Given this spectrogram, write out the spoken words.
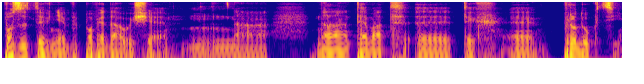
pozytywnie wypowiadały się na, na temat tych produkcji.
